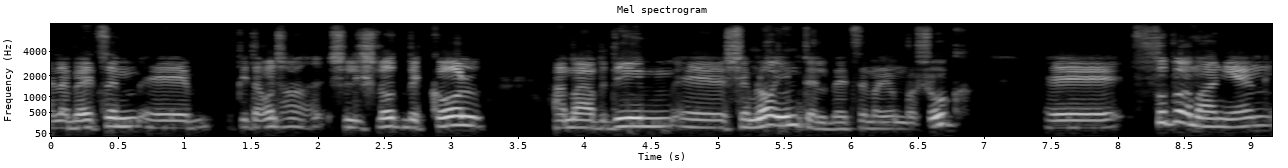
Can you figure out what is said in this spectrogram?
אלא בעצם אמ, פתרון של לשלוט בכל המעבדים אה, שהם לא אינטל בעצם היום בשוק. אה, סופר מעניין,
